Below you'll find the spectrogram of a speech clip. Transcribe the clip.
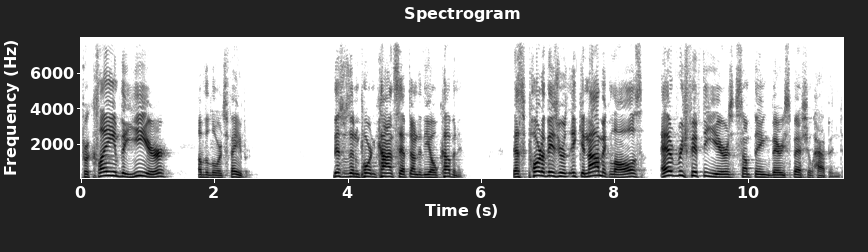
proclaim the year of the Lord's favor. This was an important concept under the Old Covenant. That's part of Israel's economic laws. Every 50 years, something very special happened,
